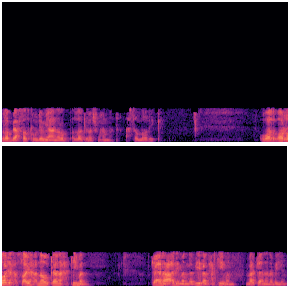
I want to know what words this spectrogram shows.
رب يحفظكم جميعا رب. الله كلمش محمد. أحسن الله عليك. والراجح الصحيح أنه كان حكيما. كان عالما نبيلا حكيما. ما كان نبيا.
